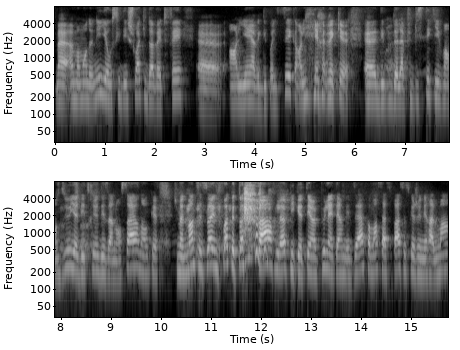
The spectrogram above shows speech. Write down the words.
mais à un moment donné, il y a aussi des choix qui doivent être faits euh, en lien avec des politiques, en lien avec euh, euh de la publicité qui est vendue. Il y a des trucs, des annonceurs. Donc, euh, je me demande, c'est ça, une fois que toi, tu pars, là, puis que tu es un peu l'intermédiaire, comment ça se passe? Est-ce que généralement,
